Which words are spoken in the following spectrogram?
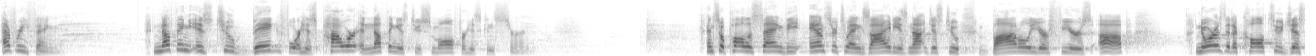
Everything. Nothing is too big for his power, and nothing is too small for his concern. And so Paul is saying the answer to anxiety is not just to bottle your fears up, nor is it a call to just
